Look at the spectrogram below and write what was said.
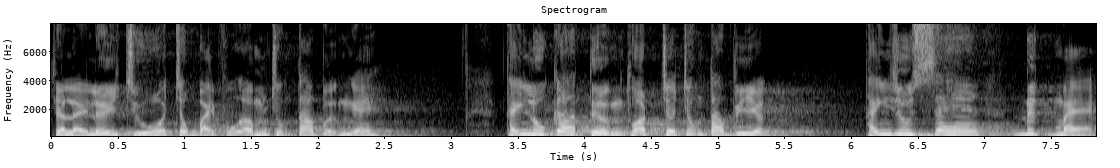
Trở lại lời Chúa trong bài phúc âm chúng ta vừa nghe. Thánh Luca tường thuật cho chúng ta việc Thánh Giuse Đức Mẹ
